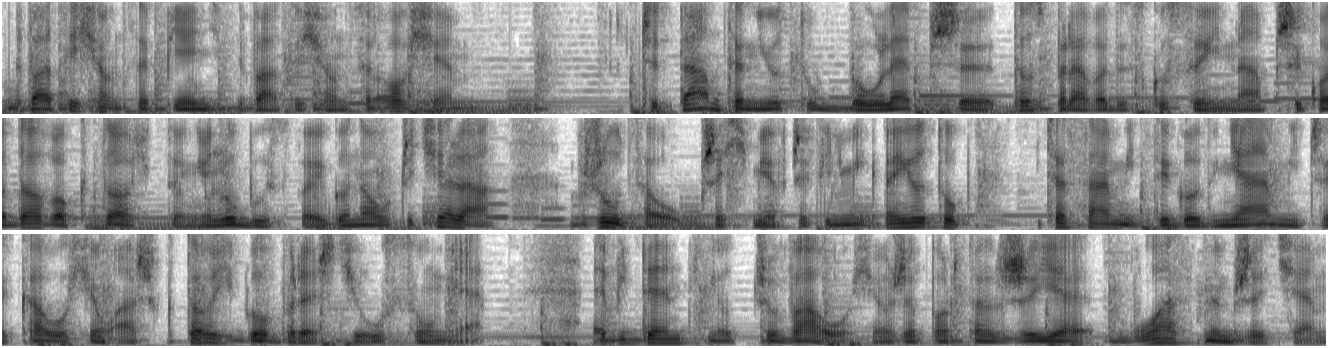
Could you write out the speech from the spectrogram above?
2005-2008 czy tamten YouTube był lepszy, to sprawa dyskusyjna. Przykładowo ktoś, kto nie lubił swojego nauczyciela, wrzucał prześmiewczy filmik na YouTube i czasami tygodniami czekało się, aż ktoś go wreszcie usunie. Ewidentnie odczuwało się, że portal żyje własnym życiem.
